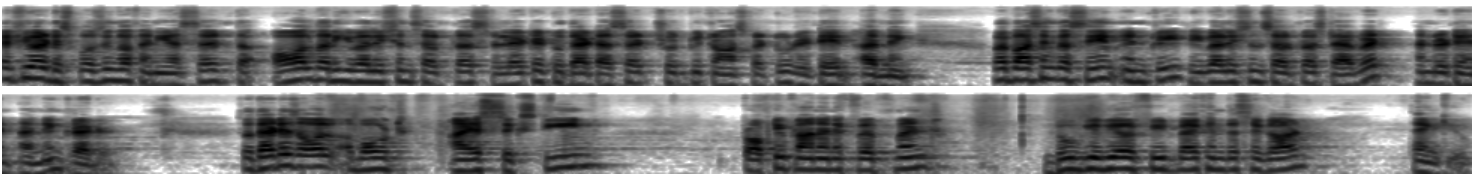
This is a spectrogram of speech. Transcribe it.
If you are disposing of any asset, the, all the revaluation surplus related to that asset should be transferred to retained earning by passing the same entry revaluation surplus debit and retained earning credit. So that is all about IAS 16 property plant and equipment. Do give your feedback in this regard. Thank you.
